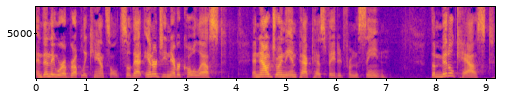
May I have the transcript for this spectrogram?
and then they were abruptly canceled. So that energy never coalesced. And now Join the Impact has faded from the scene. The middle caste,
